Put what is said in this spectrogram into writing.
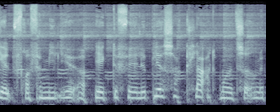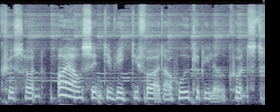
hjælp fra familie og ægtefælle bliver så klart modtaget med kysshånd og er afsindig vigtig for, at der overhovedet kan blive lavet kunst.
